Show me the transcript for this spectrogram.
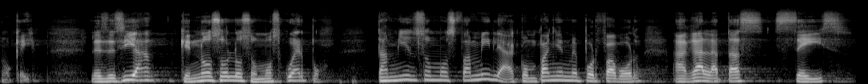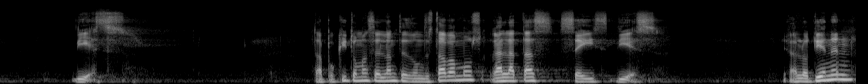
Ok. Les decía que no solo somos cuerpo, también somos familia. Acompáñenme por favor a Gálatas 6, 10. Está poquito más adelante de donde estábamos, Gálatas 6, 10. ¿Ya lo tienen?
